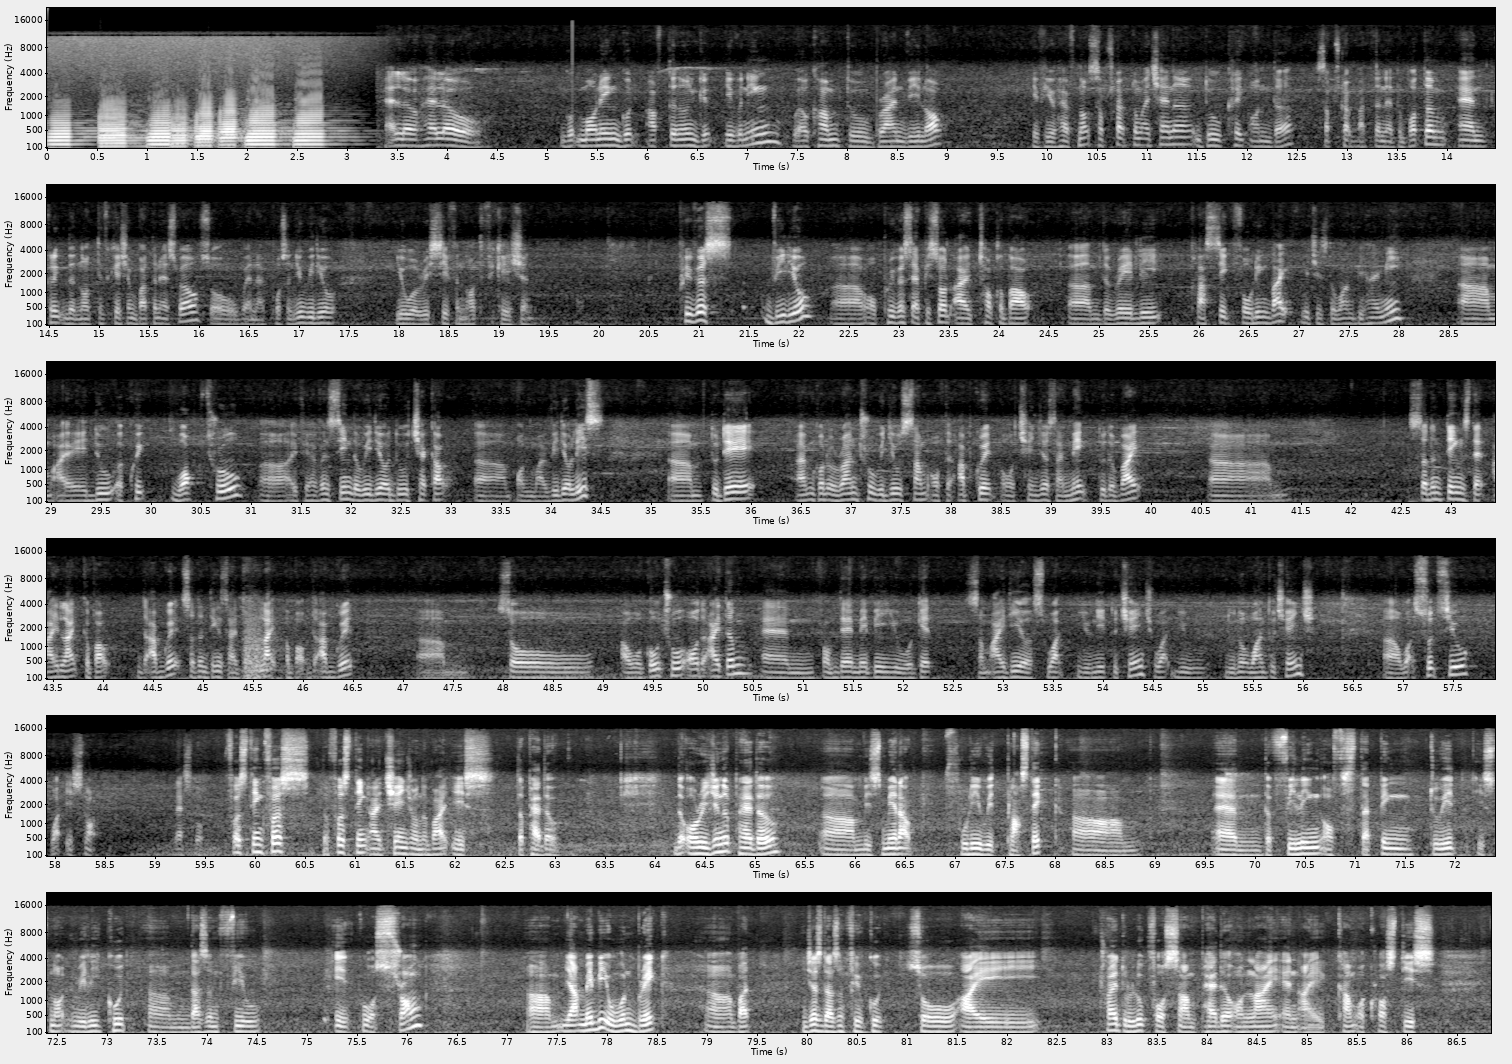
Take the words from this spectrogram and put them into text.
Hello, hello. Good morning, good afternoon, good evening. Welcome to Bryan Vlog. If you have not subscribed to my channel, do click on the subscribe button at the bottom and click the notification button as well. So when I post a new video, you will receive a notification. Previous video uh, or previous episode, I talked about um, the Raleigh Classic folding bike, which is the one behind me. Um, I do a quick walkthrough. Uh, if you haven't seen the video, do check out uh, on my video list. Um, today, I'm going to run through with you some of the upgrade or changes I make to the bike. Um, certain things that I like about the upgrade, certain things I don't like about the upgrade. Um, so I will go through all the item and from there maybe you will get some ideas what you need to change, what you do not want to change, uh, what suits you, what is not. Let's go. First thing first, the first thing I change on the bike is the pedal. The original pedal um, is made up fully with plastic um, and the feeling of stepping to it is not really good, um, doesn't feel it was strong. Um, yeah, maybe it won't break, uh, but it just doesn't feel good. So I try to look for some pedal online and I come across this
